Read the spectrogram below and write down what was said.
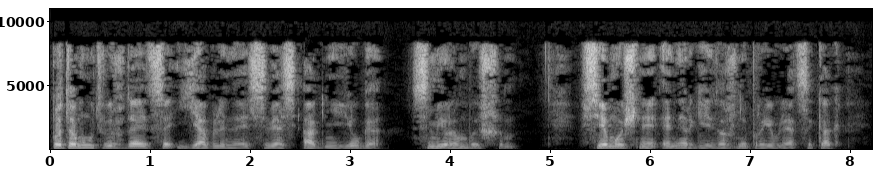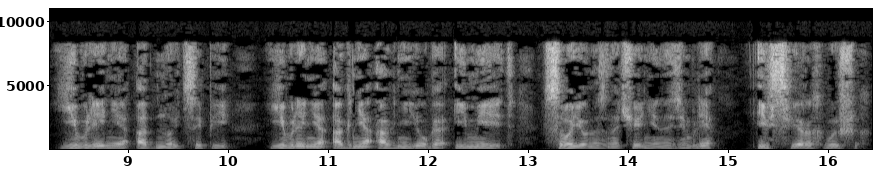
потому утверждается явленная связь Агни-йога с миром высшим. Все мощные энергии должны проявляться как явление одной цепи. Явление огня Агни-йога имеет свое назначение на Земле и в сферах высших,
